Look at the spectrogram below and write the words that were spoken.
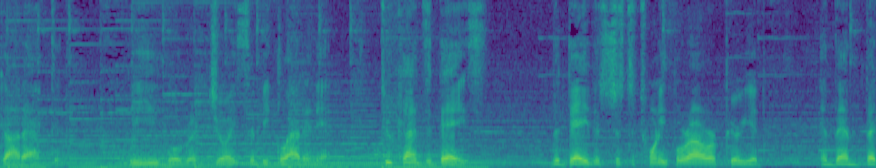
God acted. We will rejoice and be glad in it. Two kinds of days the day that's just a 24 hour period, and then the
